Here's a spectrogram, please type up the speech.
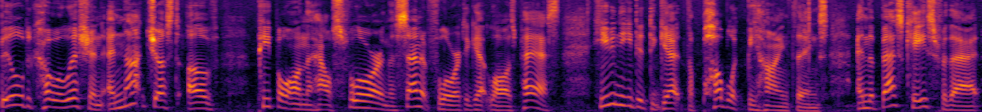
build a coalition, and not just of people on the House floor and the Senate floor to get laws passed. He needed to get the public behind things. And the best case for that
